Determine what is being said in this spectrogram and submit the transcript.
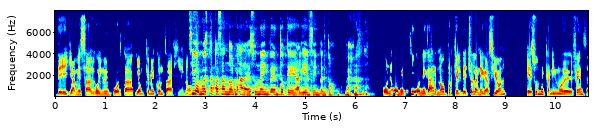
de ya me salgo y no importa y aunque me contagie, ¿no? Sí, o no está pasando nada, es un invento que alguien se inventó. o, o, negar, ¿no? Porque de hecho la negación es un mecanismo de defensa.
